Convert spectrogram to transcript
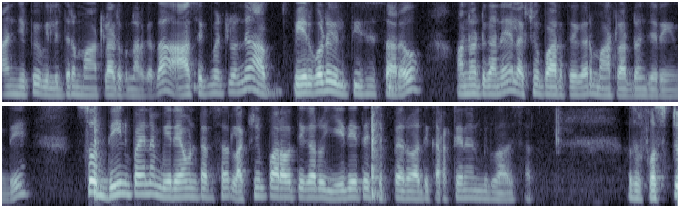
అని చెప్పి వీళ్ళిద్దరు మాట్లాడుకున్నారు కదా. ఆ segment లోనే ఆ పేరు కూడా వీళ్ళు తీసిస్తారు అన్నట్టుగానే లక్ష్మీపార్వతి గారు మాట్లాడడం జరిగింది. సో దీనిపైన మీరేమంటారు సార్? లక్ష్మీపార్వతి గారు ఏదైతే చెప్పారో అది కరెక్టేనని మీరు భావిస్తారు? అసలు ఫస్ట్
